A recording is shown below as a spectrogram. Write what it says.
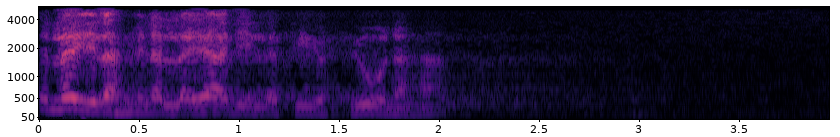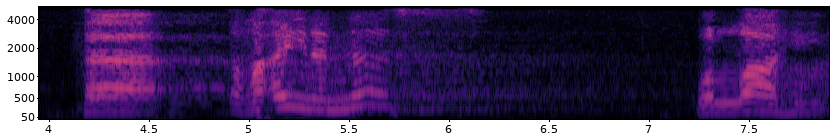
ليلة من الليالي التي يحيونها فرأينا الناس والله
